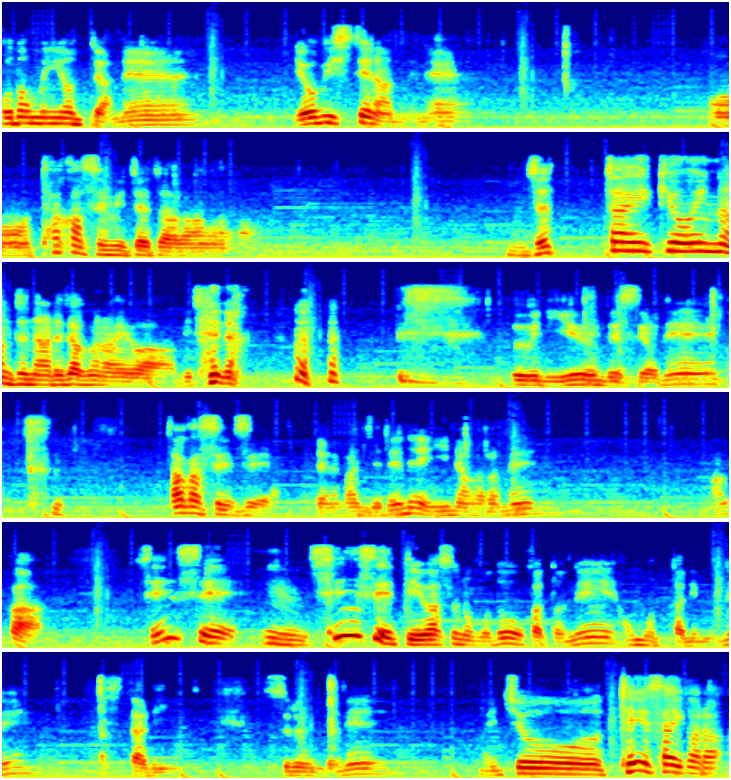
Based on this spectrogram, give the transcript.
子供によってはね、呼び捨てなんでね。もう、高瀬見てたら、絶対教員なんてなりたくないわ、みたいな 風に言うんですよね。高瀬先生や、みたいな感じでね、言いながらね。なんか、先生、うん、先生って言わすのもどうかとね、思ったりもね、したりするんでね。一応、体裁から、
